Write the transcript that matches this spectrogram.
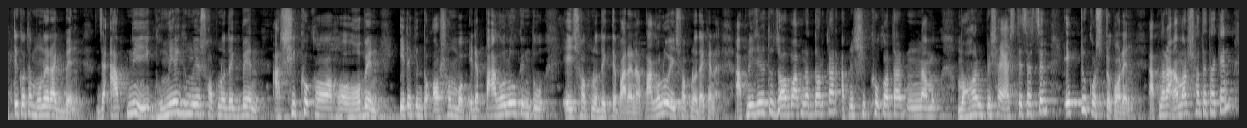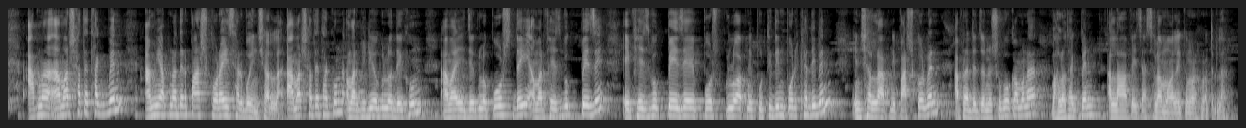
একটি কথা মনে রাখবেন যে আপনি ঘুমিয়ে ঘুমিয়ে স্বপ্ন দেখবেন আর শিক্ষক হওয়া হবেন, এটা কিন্তু অসম্ভব। এটা পাগলও কিন্তু এই স্বপ্ন দেখতে পারে না, পাগলও এই স্বপ্ন দেখে না। আপনি যেহেতু জব আপনার দরকার, আপনি শিক্ষকতার নামক মহান পেশায় আসতে চাচ্ছেন, একটু কষ্ট করেন। আপনারা আমার সাথে থাকেন আপনার আমার সাথে থাকবেন, আমি আপনাদের পাশ করাই ছাড়বো ইনশাল্লাহ। আমার সাথে থাকুন, আমার ভিডিওগুলো দেখুন, আমার যেগুলো পোস্ট দেই, আমার ফেসবুক পেজে, এই ফেসবুক পেজে পোস্টগুলো আপনি প্রতিদিন পরীক্ষা দিবেন। ইনশাল্লাহ আপনি পাশ করবেন। আপনাদের জন্য শুভকামনা। ভালো থাকবেন। আল্লাহ হাফিজ। আসসালামু আলাইকুম রহমতুল্লাহ।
